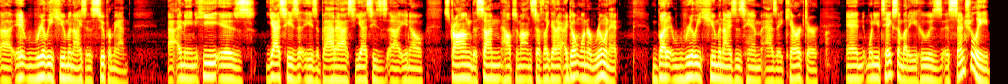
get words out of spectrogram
Uh, it really humanizes Superman. I mean, he is yes, he's he's a badass. Yes, he's uh, you know strong. The sun helps him out and stuff like that. I, I don't want to ruin it, but it really humanizes him as a character. And when you take somebody who is essentially,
